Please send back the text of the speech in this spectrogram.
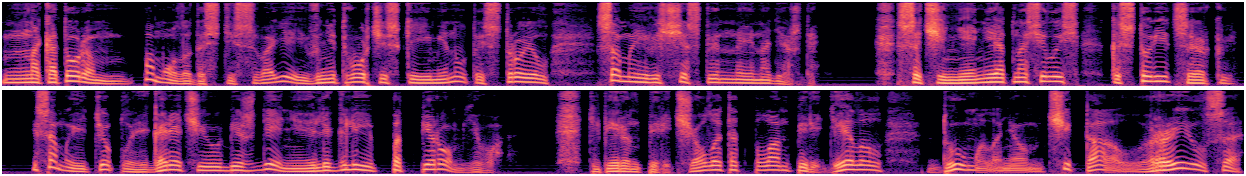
на котором, по молодости своей, в нетворческие минуты строил самые вещественные надежды. Сочинение относилось к истории церкви, и самые теплые горячие убеждения легли под пером его. Теперь он перечел этот план, переделал — думал о нем, читал, рылся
